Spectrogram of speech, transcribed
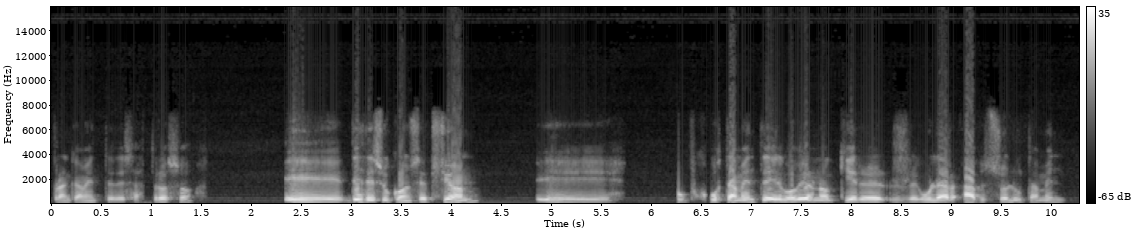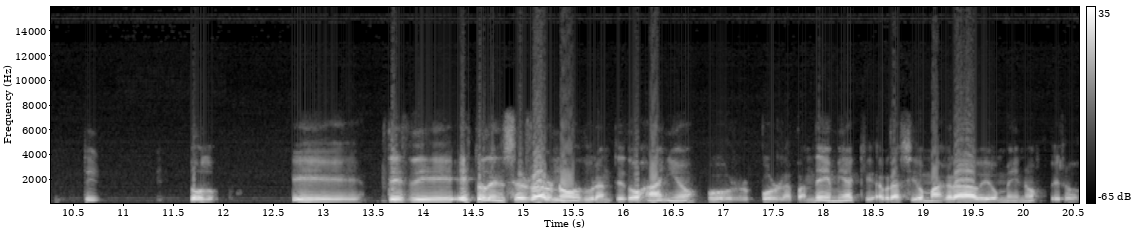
francamente desastroso. Eh, desde su concepción, justamente el gobierno quiere regular absolutamente todo. desde esto de encerrarnos durante dos años por, por la pandemia, que habrá sido más grave o menos, pero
